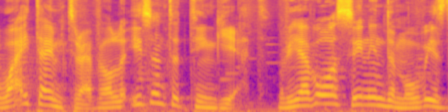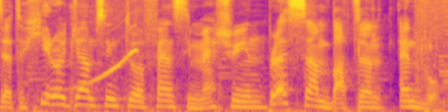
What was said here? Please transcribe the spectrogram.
Why time travel isn't a thing yet? We have all seen in the movies that a hero jumps into a fancy machine, press some button and boom.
